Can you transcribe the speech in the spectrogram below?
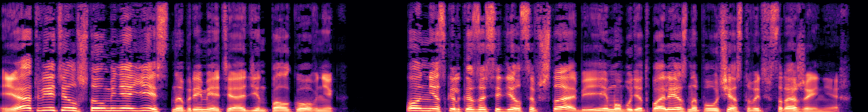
Я ответил, что у меня есть на примете один полковник. Он несколько засиделся в штабе, и ему будет полезно поучаствовать в сражениях.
